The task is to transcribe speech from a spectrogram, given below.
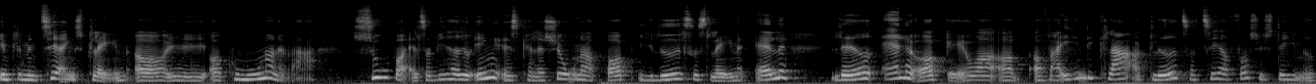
implementeringsplan, og, og kommunerne var super. Altså, vi havde jo ingen eskalationer op i ledelseslagene. Alle lavede alle opgaver og, og var egentlig klar og glædede sig til at få systemet.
